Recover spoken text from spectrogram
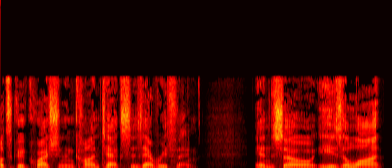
Well, it's a good question, and context is everything. And so he's a lot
